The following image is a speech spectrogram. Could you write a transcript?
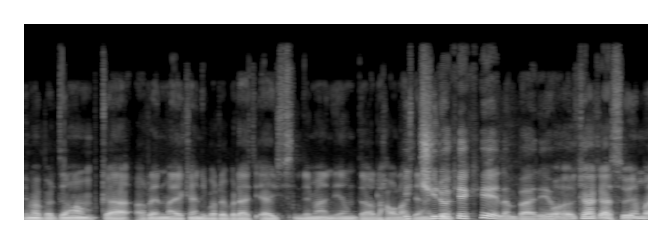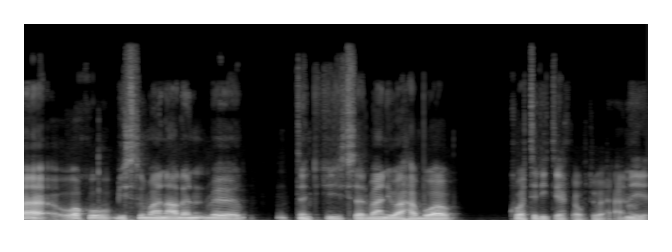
ئێمە بەردەوام کە ڕێنمایەکانی بە ڕێبەراتی ئاوی سلێمانی ئەمدا لە هاوڵاتی چیرۆکێک هەیە لەم بارەوە کاکاس ئێمە وەکو بیستمان ناڵێن تەنکی سەربانی وا هەبووە کۆتری تێکەوتووە ینی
